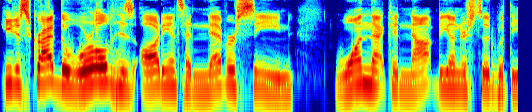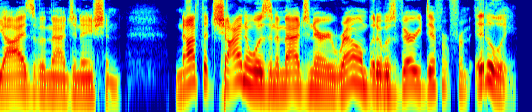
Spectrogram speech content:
he described the world his audience had never seen, one that could not be understood with the eyes of imagination. Not that China was an imaginary realm, but it was very different from Italy.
